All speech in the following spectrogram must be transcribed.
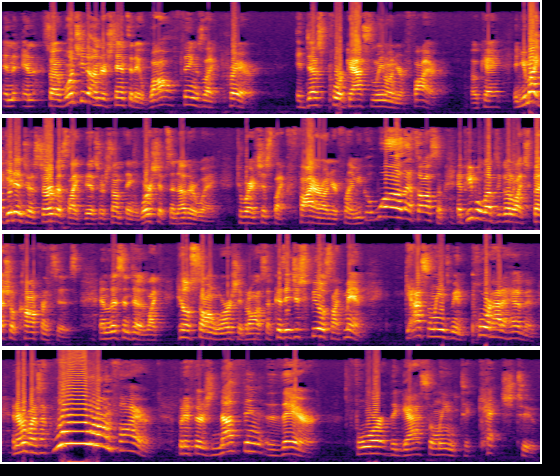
And, and so i want you to understand today while things like prayer it does pour gasoline on your fire okay? And you might get into a service like this or something worship's another way to where it's just like fire on your flame. You go, whoa, that's awesome. And people love to go to like special conferences and listen to like Hillsong worship and all that stuff because it just feels like, man, gasoline's being poured out of heaven. And everybody's like, woo, we're on fire. But if there's nothing there for the gasoline to catch to,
